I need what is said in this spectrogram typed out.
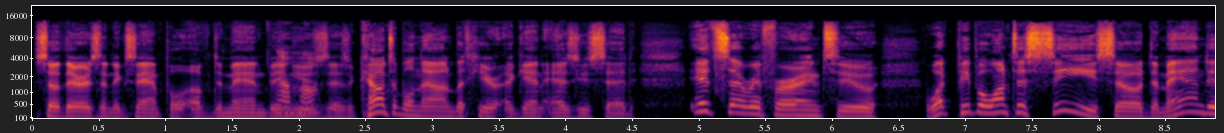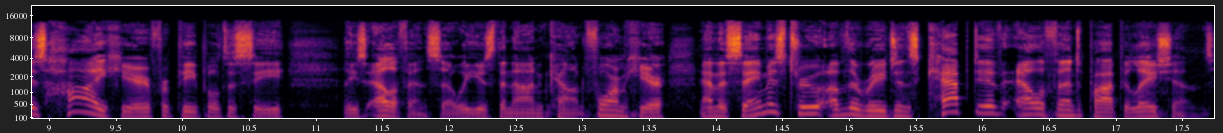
So there's an example of demand being Uh-huh. used as a countable noun, but here again, as you said, it's uh, referring to what people want to see. So demand is high here for people to see these elephants. So we use the non count form here. And the same is true of the region's captive elephant populations.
